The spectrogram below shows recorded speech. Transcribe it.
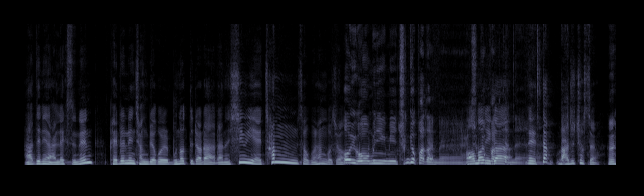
아들인 알렉스는 베를린 장벽을 무너뜨려라라는 시위에 참석을 한 거죠. 어 이거 어머님이 충격받았네. 어머니가 네, 딱 마주쳤어요. 네.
